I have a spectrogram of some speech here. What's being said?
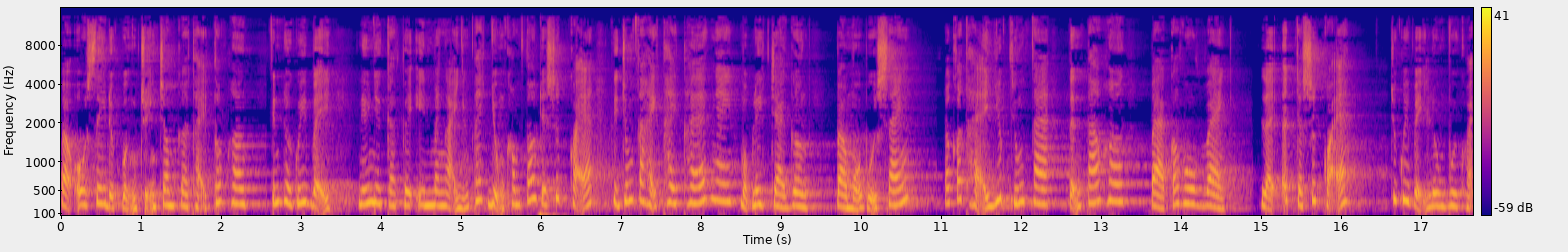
và oxy được vận chuyển trong cơ thể tốt hơn. Kính thưa quý vị, nếu như caffeine mang lại những tác dụng không tốt cho sức khỏe thì chúng ta hãy thay thế ngay một ly trà gừng vào mỗi buổi sáng. Nó có thể giúp chúng ta tỉnh táo hơn và có vô vàng lợi ích cho sức khỏe. Chúc quý vị luôn vui khỏe.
